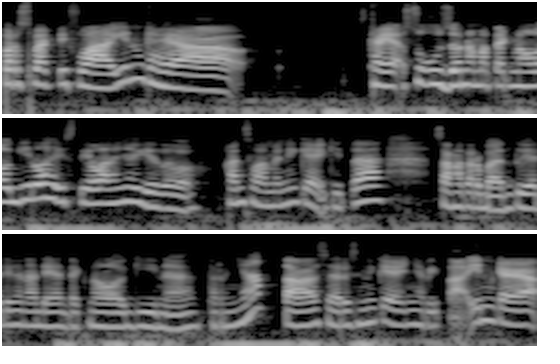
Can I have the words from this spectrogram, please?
perspektif lain kayak kayak suuzon sama teknologi lah istilahnya gitu. Kan selama ini kayak kita sangat terbantu ya dengan adanya teknologi. Nah ternyata series ini kayak nyeritain kayak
